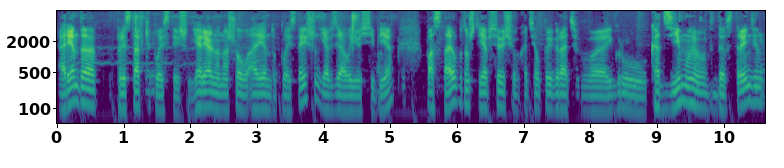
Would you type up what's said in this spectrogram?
аренда приставки PlayStation. Я реально нашел аренду PlayStation, я взял ее себе, поставил, потому что я все еще хотел поиграть в игру Кадзимы, в Death Stranding.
